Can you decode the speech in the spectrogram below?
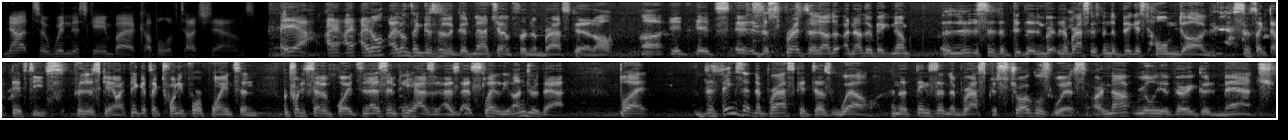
not to win this game by a couple of touchdowns. Yeah, I, I don't I don't think this is a good matchup for Nebraska at all. Uh, it, it's it, the spread's another another big number. Uh, this is the, the, Nebraska's been the biggest home dog since like the 50s for this game. I think it's like 24 points and or 27 points, and S&P has as, as slightly under that. But the things that Nebraska does well and the things that Nebraska struggles with are not really a very good match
